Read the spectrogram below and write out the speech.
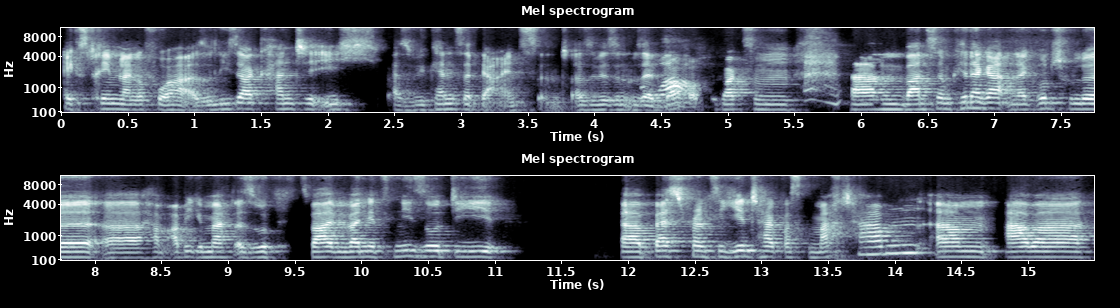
extrem lange vorher. Also Lisa kannte ich, also wir kennen es seit wir eins sind. Also wir sind im selben oh, wow. Dorf aufgewachsen, ähm, waren zusammen im Kindergarten, in der Grundschule, äh, haben Abi gemacht. Also es war, wir waren jetzt nie so die äh, Best Friends, die jeden Tag was gemacht haben. Ähm, aber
